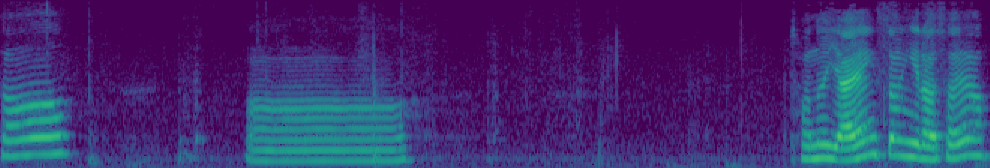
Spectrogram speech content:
해서 어 저는 야행성이라서요.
